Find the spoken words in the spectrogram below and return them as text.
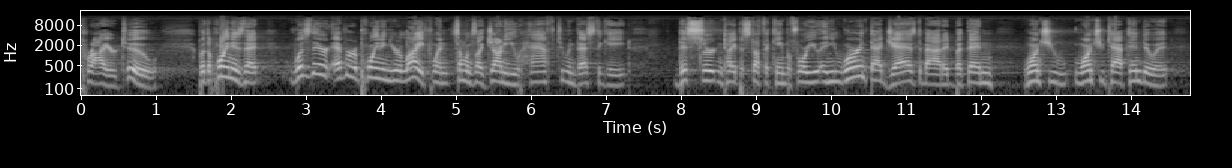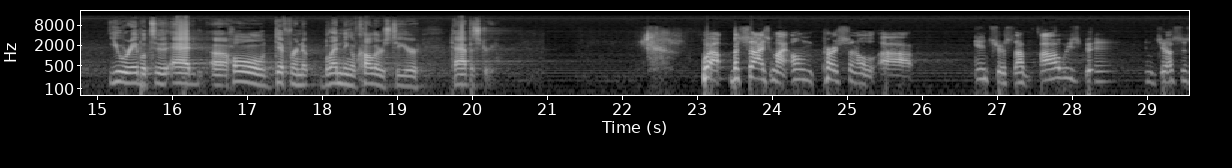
prior to. But the point is that was there ever a point in your life when someone's like, Johnny, you have to investigate this certain type of stuff that came before you, and you weren't that jazzed about it, but then once you once you tapped into it, you were able to add a whole different blending of colors to your tapestry. Well, besides my own personal uh, interest, I've always been just as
